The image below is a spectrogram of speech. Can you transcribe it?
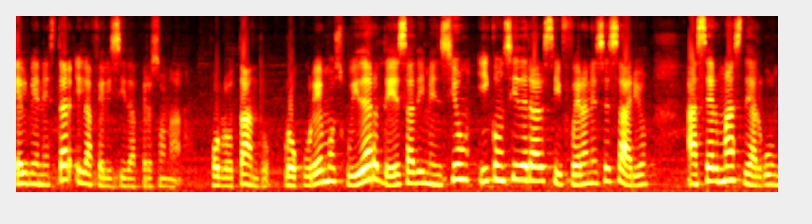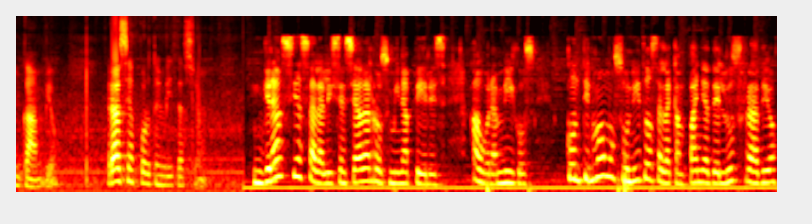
el bienestar y la felicidad personal. Por lo tanto, procuremos cuidar de esa dimensión y considerar si fuera necesario hacer más de algún cambio. Gracias por tu invitación. Gracias a la licenciada Rosmina Pérez. Ahora amigos, Continuamos unidos a la campaña de Luz Radio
